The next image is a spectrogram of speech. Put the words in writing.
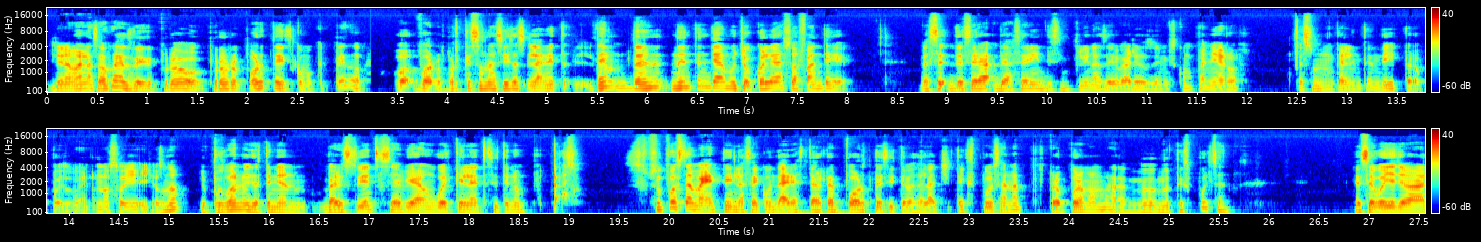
Llenaban las hojas de puro, puro reportes. Como que pedo. ¿Por, qué son así esas? La neta, no entendía mucho cuál era su afán de, de, hacer, de, hacer indisciplinas de varios de mis compañeros. Eso nunca lo entendí, pero pues bueno, no soy ellos, ¿no? Y pues bueno, ya tenían varios estudiantes y había un güey que la neta sí tenía un putazo. Supuestamente en la secundaria estás reportes y te vas a la te expulsan, ¿no? Pues, pero pura mamada, no, te expulsan. Ese güey ya llevaba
